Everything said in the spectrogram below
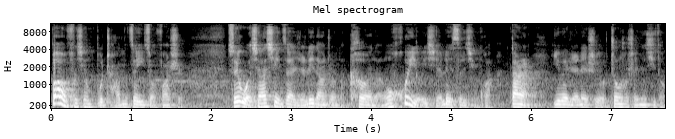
报复性补偿的这一种方式。所以我相信在人类当中呢，可能会有一些类似的情况。当然，因为人类是有中枢神经系统，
